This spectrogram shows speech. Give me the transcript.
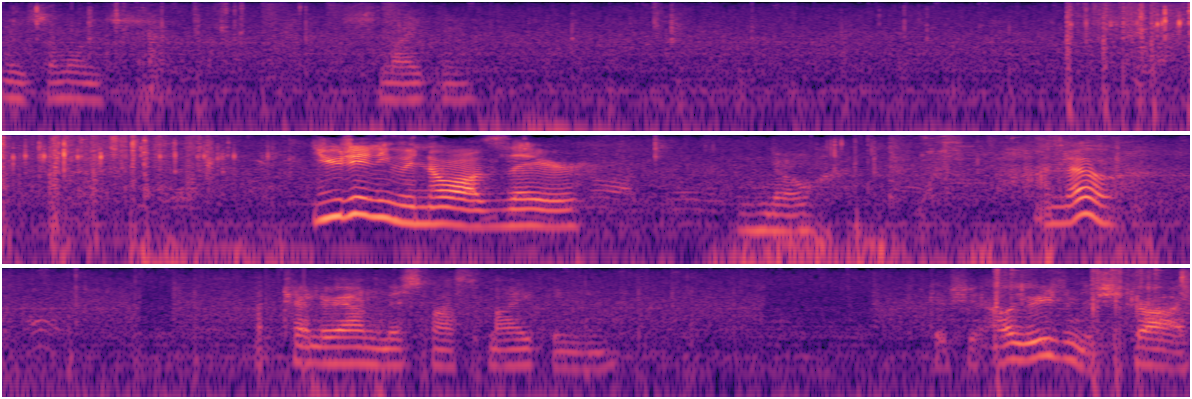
Ooh, someone's sniping. You didn't even know I was there. No. I know. I turned around and missed my sniping. Oh, you're using the strike.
